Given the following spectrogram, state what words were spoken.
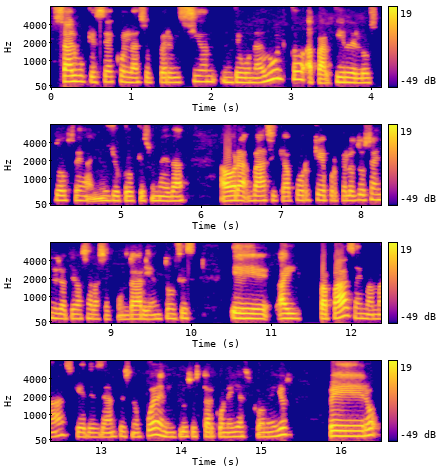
salvo que sea con la supervisión de un adulto a partir de los 12 años. Yo creo que es una edad ahora básica. ¿Por qué? Porque a los 12 años ya te vas a la secundaria. Entonces, eh, hay papás, hay mamás que desde antes no pueden incluso estar con ellas y con ellos, pero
